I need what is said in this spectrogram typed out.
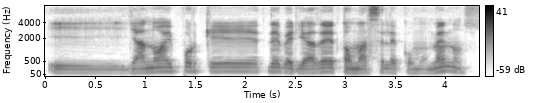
y ya no hay por qué debería de tomársele como menos.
